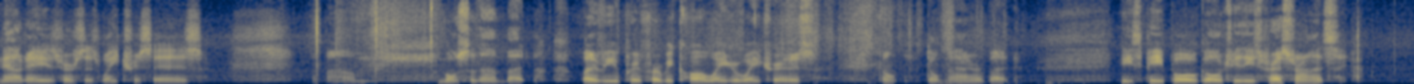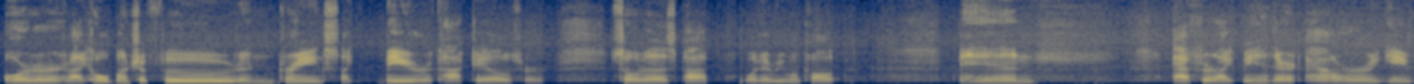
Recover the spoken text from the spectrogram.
nowadays versus waitresses. Um, most of them, but whatever you prefer be called, waiter, waitress, don't don't matter. But these people go to these restaurants, order like a whole bunch of food and drinks, like beer, cocktails, or sodas, pop, whatever you want to call it, and after like being there an hour and getting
